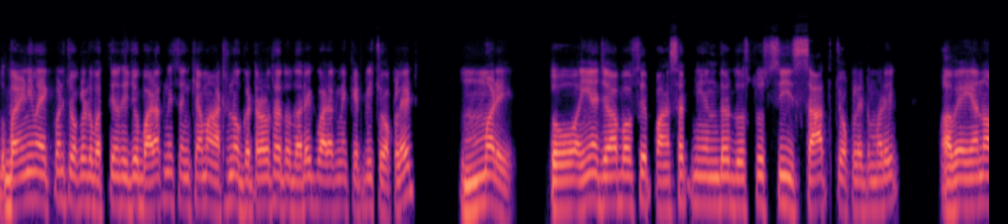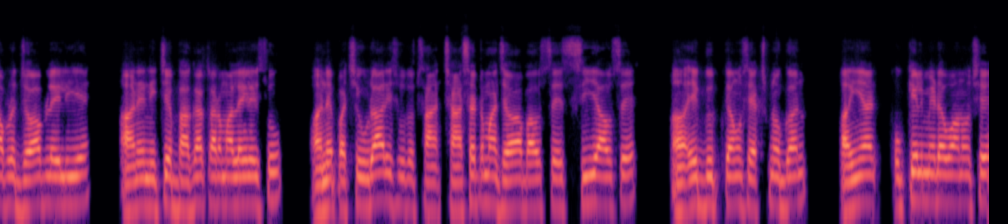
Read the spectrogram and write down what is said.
બરણીમાં એક પણ ચોકલેટ વધતી નથી. જો બાળકની સંખ્યામાં આઠનો ઘટાડો થાય તો દરેક બાળકને કેટલી ચોકલેટ મળે? તો અહીંયા જવાબ આવશે પાસઠની અંદર દોસ્તો સી, સાત ચોકલેટ મળે. હવે અહીંયાનો આપણે જવાબ લઈ લઈએ અને નીચે ભાગાકારમાં લઈ લઈશું અને પછી ઉડાડીશું. તો છાસઠમાં જવાબ આવશે, સી આવશે. એક દૂત્યાંશ એક્સ નો ઘન. અહીંયા ઉકેલ મેળવવાનો છે.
